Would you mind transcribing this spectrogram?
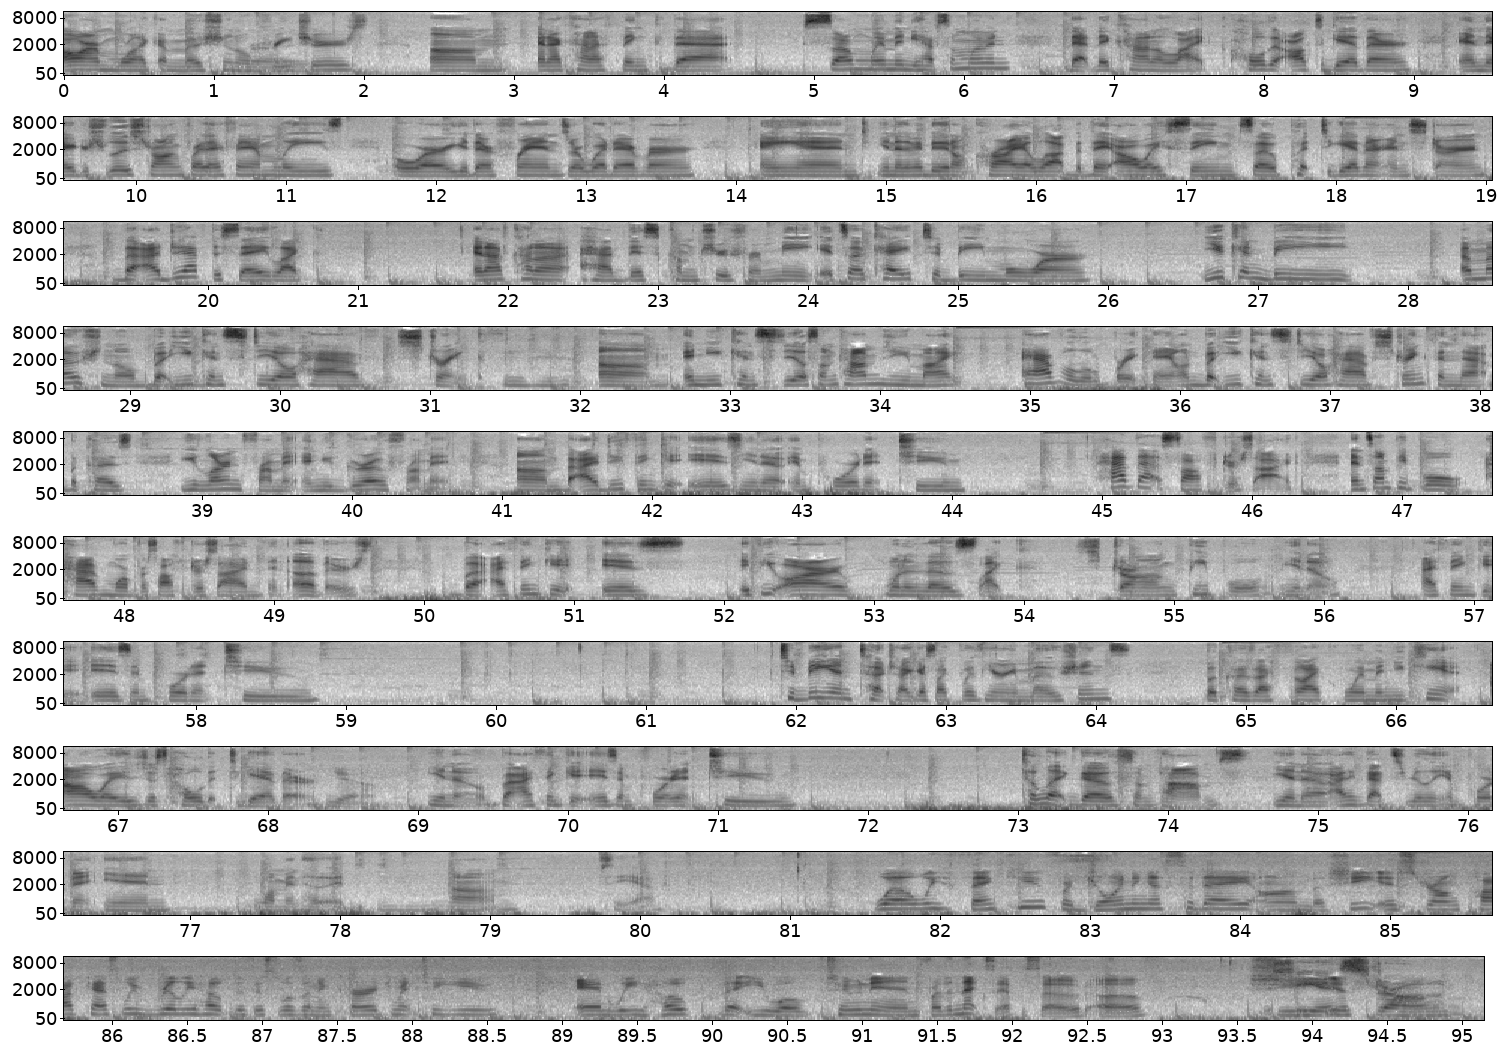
are more like emotional right. creatures. Um, and I kind of think that some women, you have some women that they kind of like hold it all together and they're just really strong for their families or you're their friends or whatever. And, you know, maybe they don't cry a lot, but they always seem so put together and stern. But I do have to say, like, and I've kind of had this come true for me, it's okay to be more, you can be emotional, but you can still have strength. Mm-hmm. Um, and you can still, sometimes you might have a little breakdown, but you can still have strength in that because you learn from it and you grow from it. Um, but I do think it is, you know, important to have that softer side. And some people have more of a softer side than others. But I think it is, if you are one of those like strong people, you know, I think it is important to to be in touch, I guess, like with your emotions, because I feel like women, you can't always just hold it together. Yeah. You know, but I think it is important to to let go sometimes. You know, I think that's really important in womanhood. Mm-hmm. Um, so yeah. Well, we thank you for joining us today on the She Is Strong podcast. We really hope that this was an encouragement to you, and we hope that you will tune in for the next episode of She, is, Strong. strong.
